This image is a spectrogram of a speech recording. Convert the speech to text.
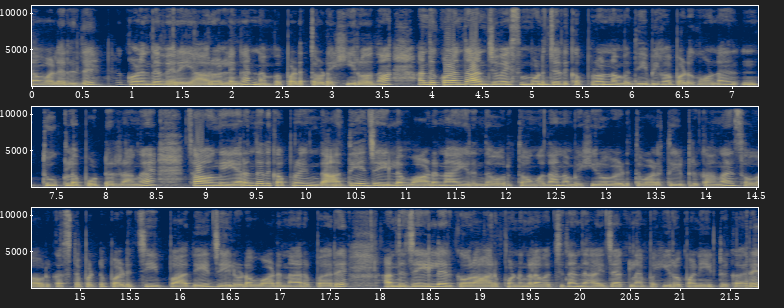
தான் வளருது. அந்த குழந்தை வேறு யாரும் இல்லைங்க. நம்ம படத்தோட ஹீரோ தான். அந்த குழந்தை அஞ்சு வயசு முடிஞ்சதுக்கப்புறம் நம்ம தீபிகா படுகோனை தூக்கில் போட்டுடுறாங்க ஸோ அவங்க இறந்ததுக்கப்புறம் இந்த அதே ஜெயிலில் வார்டனாக இருந்த ஒருத்தவங்க தான் நம்ம ஹீரோவை எடுத்து வளர்த்துக்கிட்டு இருக்காங்க. ஸோ அவர் கஷ்டப்பட்டு படித்து இப்போ அதே ஜெயிலோட வார்டனாக இருப்பார். அந்த ஜெயிலில் இருக்க ஒரு ஆறு பொண்ணுங்களை வச்சு தான் இந்த ஹைஜாக்லாம் இப்போ ஹீரோ பண்ணிகிட்டு இருக்காரு.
